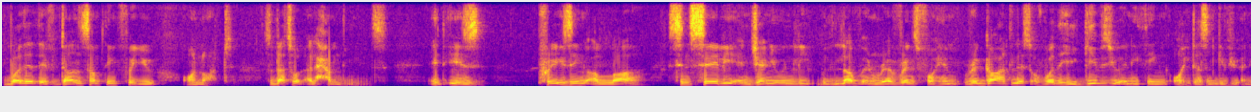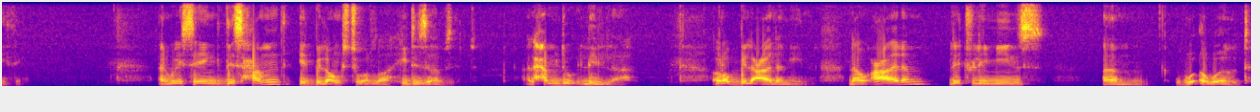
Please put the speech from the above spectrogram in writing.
Whether they've done something for you or not. So that's what alhamd means. It is praising Allah sincerely and genuinely with love and reverence for Him, regardless of whether He gives you anything or He doesn't give you anything. And we're saying this hamd, it belongs to Allah, He deserves it. Alhamdulillah. Rabbil Alameen. Now, alam literally means um, a world.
